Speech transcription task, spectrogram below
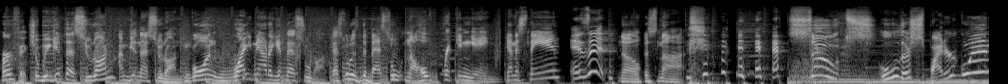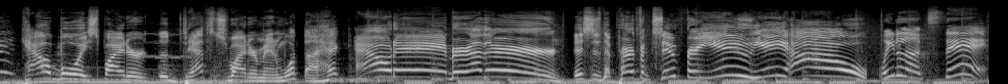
perfect. Should we get that suit on? I'm getting that suit on. I'm going right now to get that suit on. That suit is the best suit in the whole freaking game. You understand? Is it? No, it's not. Suits. Ooh, there's Spider-Gwen? Cowboy Spider, the Death Spider-Man. What the heck? Howdy, brother. This is the perfect suit for you. Yeehaw! We look sick.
